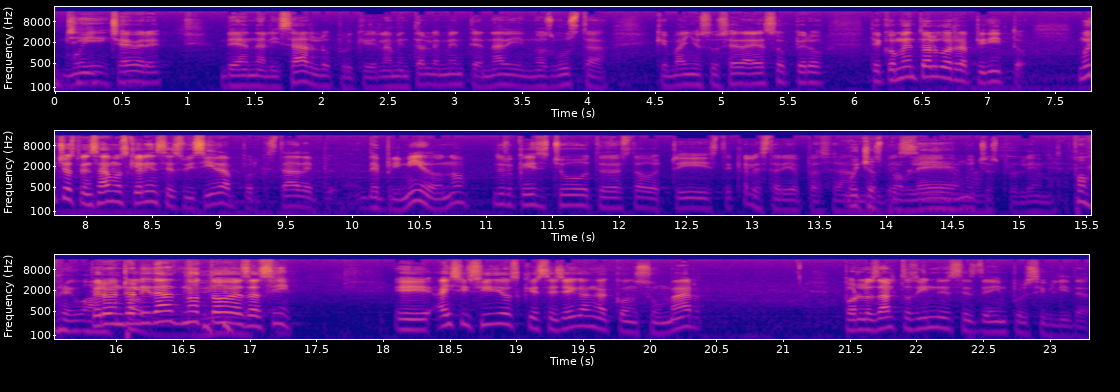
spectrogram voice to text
muy Sí. chévere de analizarlo, porque lamentablemente a nadie nos gusta que en baño suceda eso, pero te comento algo rapidito. Muchos pensamos que alguien se suicida porque está dep- deprimido, ¿no? Es lo que dice, chuta, ha estado triste, ¿qué le estaría pasando? Muchos vecino? problemas. Muchos problemas. Pobre guau. Pero en realidad no todo es así. Eh, hay suicidios que se llegan a consumar por los altos índices de impulsibilidad.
